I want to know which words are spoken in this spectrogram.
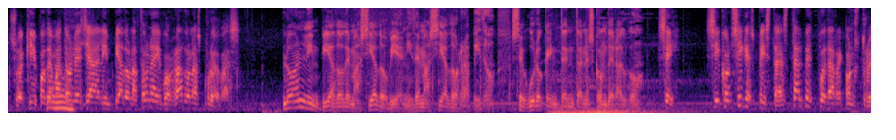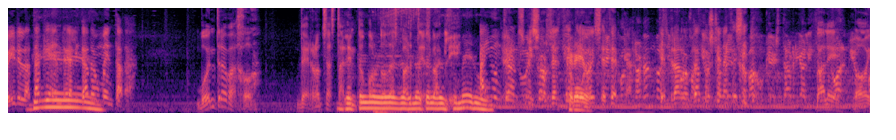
Su equipo de Oh. matones ya ha limpiado la zona y borrado las pruebas. Lo han limpiado demasiado bien y demasiado rápido. Seguro que intentan esconder algo. Sí. Si consigues pistas, tal vez pueda reconstruir el ataque en realidad aumentada. Buen trabajo. Derrochas talento por todas partes, Bagley. Hay un transmisor del Creo. CDOS cerca. Tendrá los datos que necesito. Vale, voy.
